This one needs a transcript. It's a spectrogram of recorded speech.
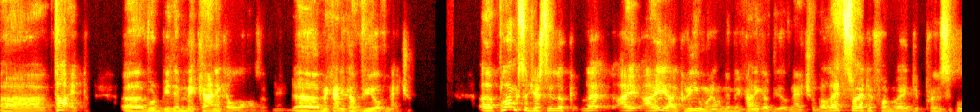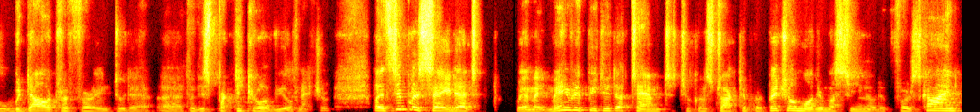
uh, type, uh, would be the mechanical laws of uh, mechanical view of nature. Uh, Planck suggested, look, let, I, I, agree on the mechanical view of nature, but let's try to formulate the principle without referring to the uh, to this particular view of nature. Let's simply say that we have made many repeated attempts to construct a perpetual module machine of the first kind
